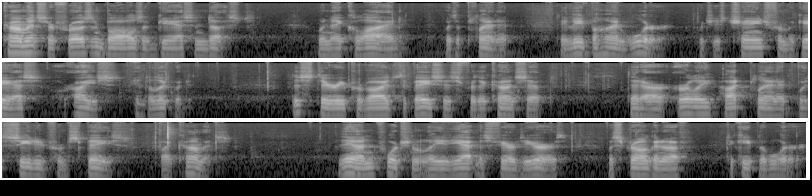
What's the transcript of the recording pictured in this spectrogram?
Comets are frozen balls of gas and dust. When they collide with a planet, they leave behind water, which is changed from a gas or ice into liquid. This theory provides the basis for the concept that our early hot planet was seeded from space by comets. Then, fortunately, the atmosphere of the Earth was strong enough to keep the water.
